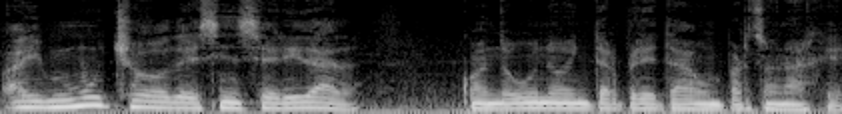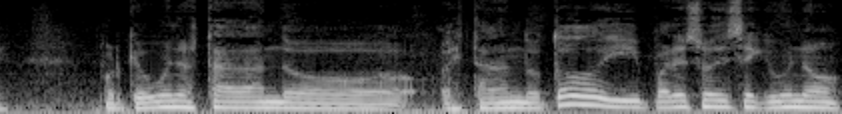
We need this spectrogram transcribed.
hay mucho de sinceridad cuando uno interpreta a un personaje. Porque uno está dando, está dando todo y por eso dice que uno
